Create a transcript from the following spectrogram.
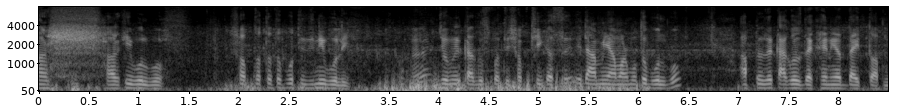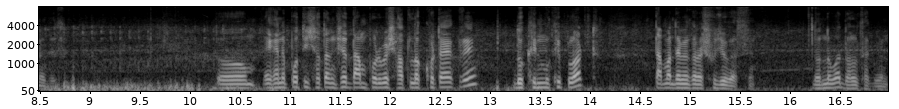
আর আর কি বলব? সব কথা তো প্রতিদিনই বলি। জমির কাগজপাতি সব ঠিক আছে, এটা আমি আমার মতো বলব। আপনাদের কাগজ দেখায় নেওয়ার দায়িত্ব আপনাদের। তো এখানে প্রতি শতাংশের দাম পড়বে সাত লক্ষ টাকা করে দক্ষিণমুখী প্লট দামাদামি করার সুযোগ আছে। ধন্যবাদ, ভালো থাকবেন।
